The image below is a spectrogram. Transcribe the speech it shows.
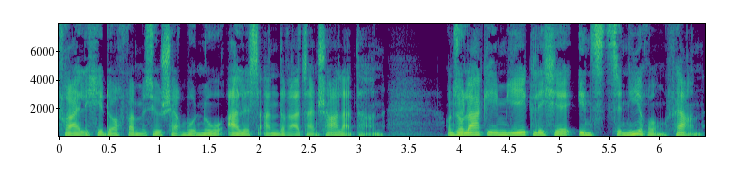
Freilich jedoch war Monsieur Charbonneau alles andere als ein Scharlatan, und so lag ihm jegliche Inszenierung fern.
